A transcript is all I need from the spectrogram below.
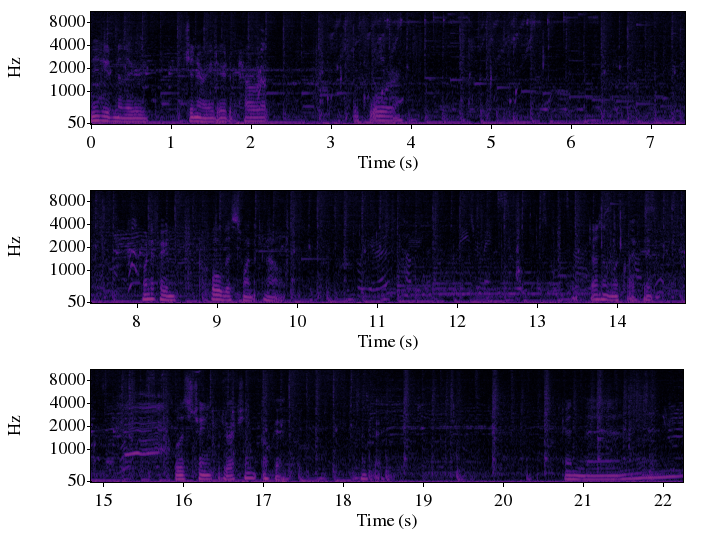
Need another generator to power up the floor. Wonder if I can pull this one out. Doesn't look like it. Will this change the direction? Okay. Okay. And then...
